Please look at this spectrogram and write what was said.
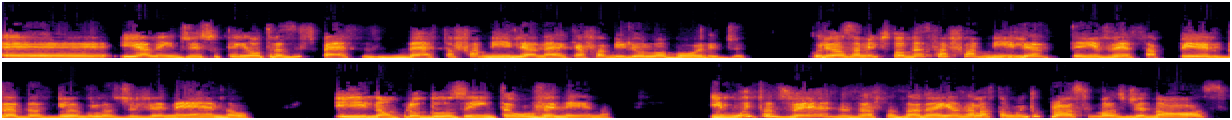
É, e além disso, tem outras espécies desta família, né, que é a família Uloboridae. Curiosamente, toda essa família teve essa perda das glândulas de veneno e não produzem então o veneno. E muitas vezes essas aranhas elas estão muito próximas de nós.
